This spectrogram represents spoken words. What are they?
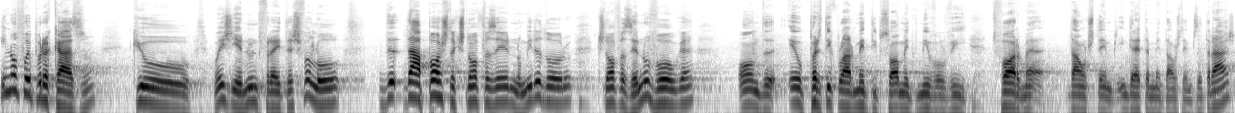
E não foi por acaso que o, o engenheiro Nuno Freitas falou de, da aposta que estão a fazer no Miradouro, que estão a fazer no Volga, onde eu particularmente e pessoalmente me envolvi de forma há uns tempos, indiretamente há uns tempos atrás,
